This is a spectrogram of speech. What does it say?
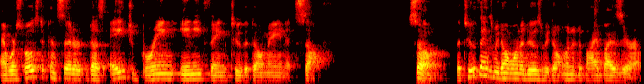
And we're supposed to consider, does h bring anything to the domain itself? So the two things we don't want to do is we don't want to divide by zero.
